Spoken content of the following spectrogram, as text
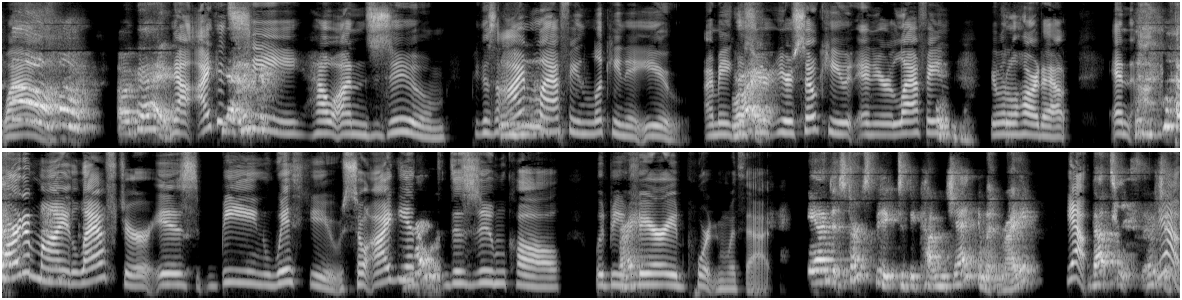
Wow. Okay. Now I can yeah. See how on Zoom because mm-hmm. I'm laughing looking at you. I mean, because right. you're you're so cute and you're laughing your little heart out. And part of my laughter is being with you. So I get right. the Zoom call would be right. very important with that. And it starts to become genuine, right? Yeah. That's yeah.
